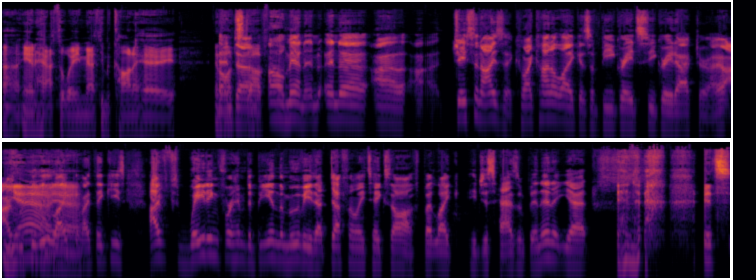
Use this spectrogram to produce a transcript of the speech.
uh, Anne Hathaway, Matthew McConaughey, and, and um, stuff. oh man, and and uh, uh, uh, Jason Isaac, who I kind of like as a B grade, C grade actor. I, I Yeah, really like yeah. him. I think he's. I've waiting for him to be in the movie that definitely takes off, but like he just hasn't been in it yet. and it's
